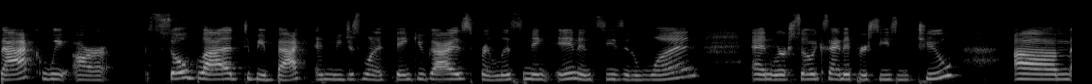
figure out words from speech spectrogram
back. We are so glad to be back, and we just want to thank you guys for listening in in season one. And we're so excited for season two. Um,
